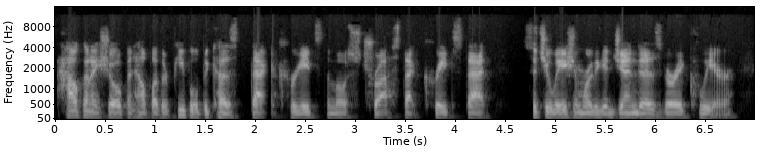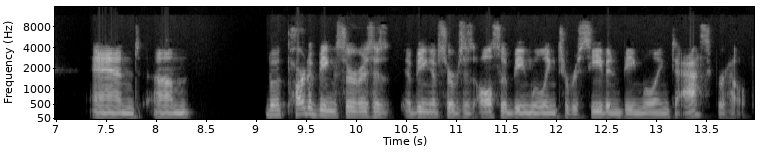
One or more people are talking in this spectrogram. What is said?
how can i show up and help other people because that creates the most trust. That creates that situation where the agenda is very clear. And um, but part of being service is being of service is also being willing to receive and being willing to ask for help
